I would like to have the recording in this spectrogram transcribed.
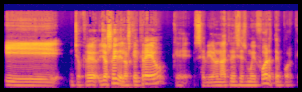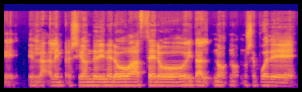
Y yo creo, yo soy de los que creo que se vio una crisis muy fuerte porque la, impresión de dinero a cero y tal no, no, no, se puede,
